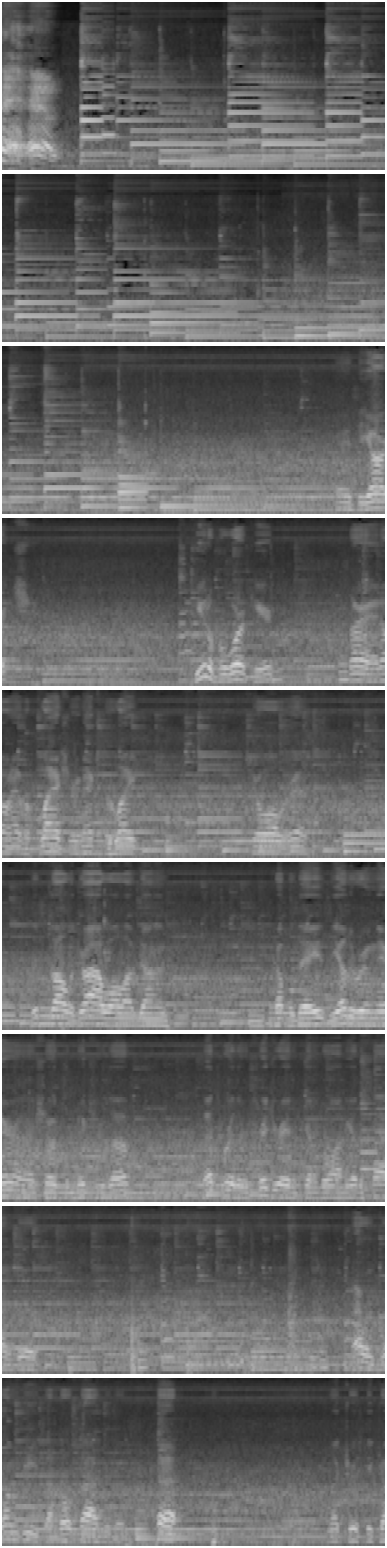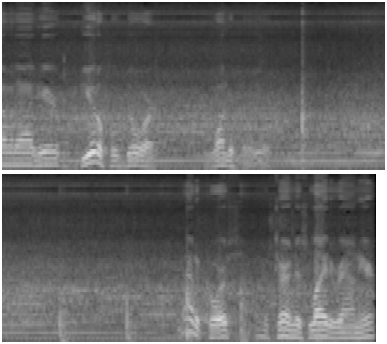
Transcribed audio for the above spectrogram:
There's the arch. Beautiful work here. Sorry I don't have a flash or an extra light show all the rest. This is all the drywall I've done couple days. The other room there uh, I showed some pictures of. That's where the refrigerator is going to go on the other side of this. That was one piece on both sides of it. Electricity coming out here. Beautiful door. Wonderful here. And of course, I'm going to turn this light around here.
